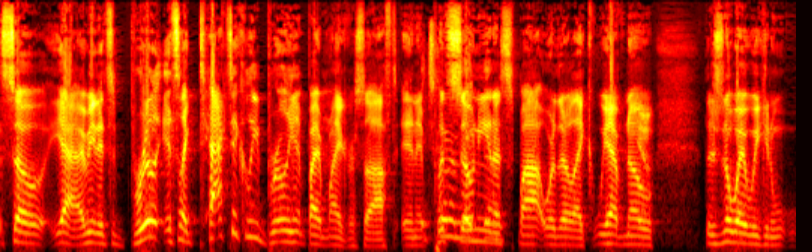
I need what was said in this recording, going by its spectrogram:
so yeah i mean it's brilliant it's like tactically brilliant by microsoft and it It's puts gonna sony in a spot where they're like we have no there's no way we can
